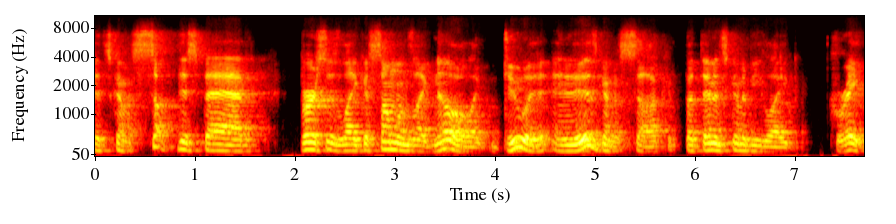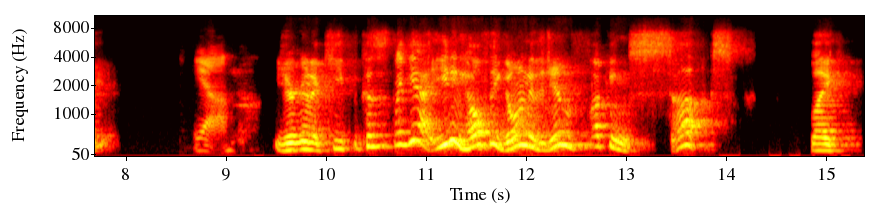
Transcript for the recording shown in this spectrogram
it's going to suck this bad versus like if someone's like no like do it and it is going to suck but then it's going to be like great? Yeah. You're going to keep because it's like yeah eating healthy going to the gym fucking sucks like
